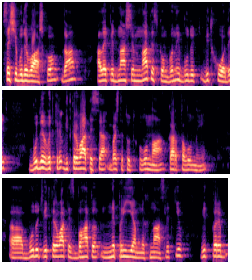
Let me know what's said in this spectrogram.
все ще буде важко, да? але під нашим натиском вони будуть відходити. Буде відкриватися, бачите, тут луна, карта луни. Е, Будуть відкриватись багато неприємних наслідків від, пере,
